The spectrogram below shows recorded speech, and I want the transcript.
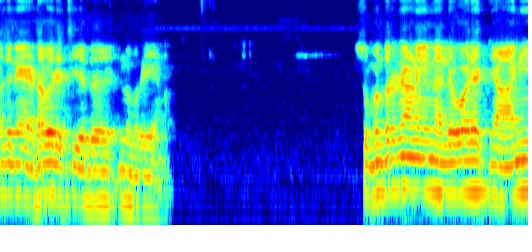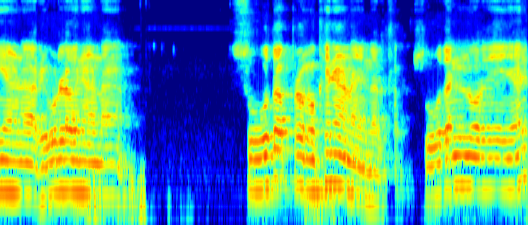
അതിനെ ഇടവരുത്തിയത് എന്ന് പറയുകയാണ്. സുമന്ത്രനാണെങ്കിൽ നല്ലപോലെ ജ്ഞാനിയാണ് അറിവുള്ളവനാണ് സൂതപ്രമുഖനാണ് എന്നർത്ഥം. സൂതൻ എന്ന് പറഞ്ഞു കഴിഞ്ഞാൽ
